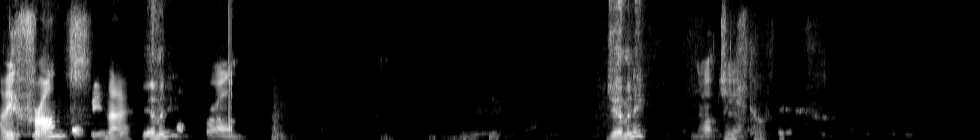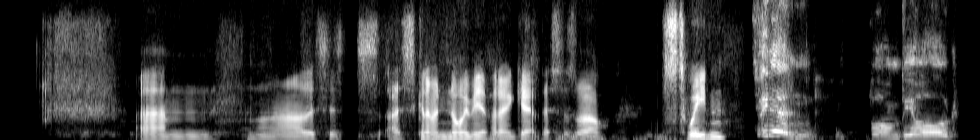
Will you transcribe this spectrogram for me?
I mean France? obvious. No. Germany? France, Germany? not Germany. Um, ah, this is it's going to annoy me if I don't get this as well. Sweden. Sweden. Bjorn Borg,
